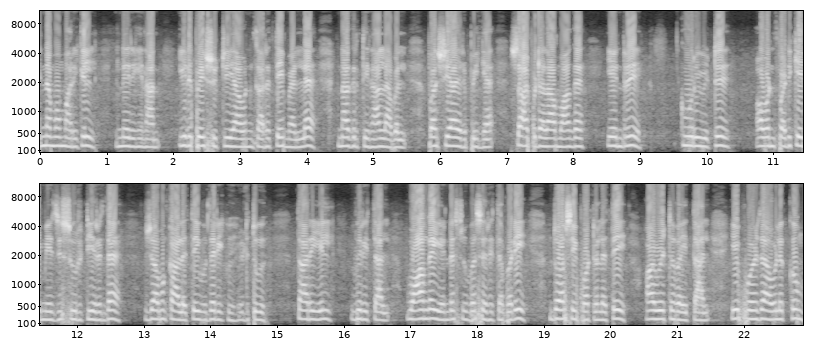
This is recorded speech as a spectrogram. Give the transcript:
இன்னமும் அருகில் நெருங்கினான். இடுப்பை சுற்றி அவன் கரத்தை மெல்ல நகர்த்தினாள் அவள். பசியாக இருப்பீங்க. சாப்பிடலாம் வாங்க என்று கூறிவிட்டு அவன் படுக்கை மேஜி சுருட்டியிருந்த ஜமக்காலத்தை உதறி எடுத்து தரையில் விரித்தாள். வாங்க என்று சுபசரித்தபடி தோசை பொட்டலத்தை அழுத்து வைத்தாள். இப்பொழுது அவளுக்கும்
